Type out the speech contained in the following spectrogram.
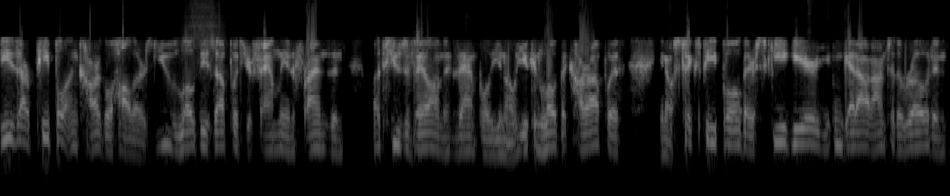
These are people and cargo haulers. You load these up with your family and friends and let's use a Vail an example. You know, you can load the car up with, you know, six people, their ski gear, you can get out onto the road and,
